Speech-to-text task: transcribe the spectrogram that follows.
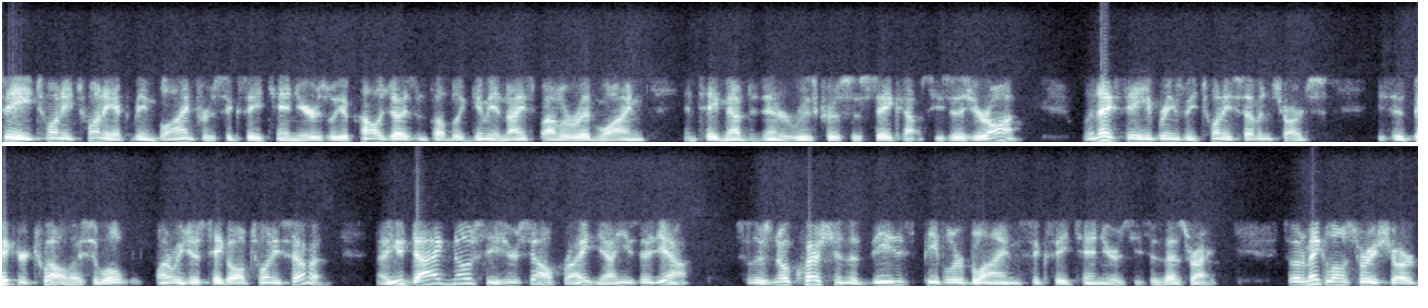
see 2020 after being blind for six, eight, ten years, will you apologize in public, give me a nice bottle of red wine, and take me out to dinner at Ruth's Chris's Steakhouse? He says, You're on. Well, the next day he brings me 27 charts. He said, Pick your 12. I said, Well, why don't we just take all 27? Now, you diagnosed these yourself, right? Yeah. He said, Yeah. So there's no question that these people are blind six, eight, ten years. He says, that's right. So to make a long story short,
